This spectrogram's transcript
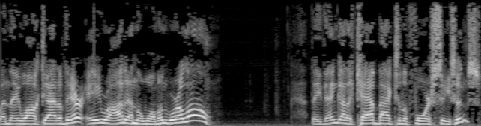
When they walked out of there, A-Rod and the woman were alone. They then got a cab back to the Four Seasons.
